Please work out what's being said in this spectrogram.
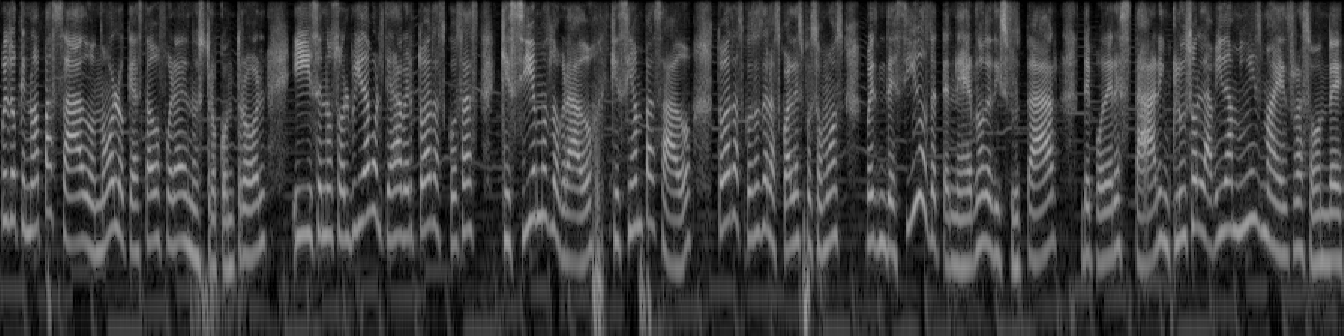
pues lo que no ha pasado, ¿no? Lo que ha estado fuera de nuestro control y se nos olvida voltear a ver todas las cosas que sí hemos logrado, que sí han pasado, todas las cosas de las cuales pues somos pues bendecidos de tener, ¿no? De disfrutar, de poder estar, incluso la vida misma es razón de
